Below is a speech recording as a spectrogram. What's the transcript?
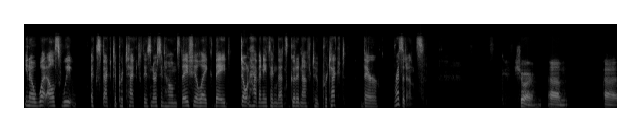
you know what else we expect to protect these nursing homes. They feel like they don't have anything that's good enough to protect their residents. Sure. Um, uh,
